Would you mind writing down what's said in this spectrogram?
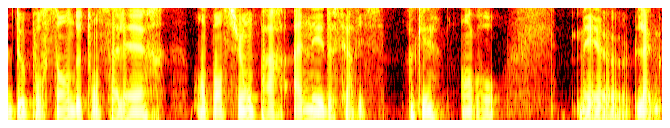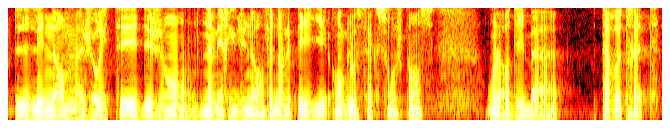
2% de ton salaire en pension par année de service Ok. en gros. mais euh, l'énorme majorité des gens en Amérique du Nord, en fait, dans les pays anglo-saxons, je pense, on leur dit bah ta retraite,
